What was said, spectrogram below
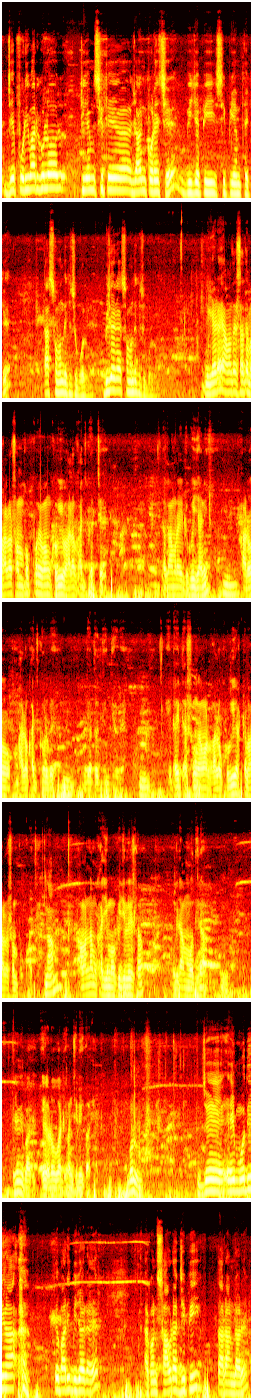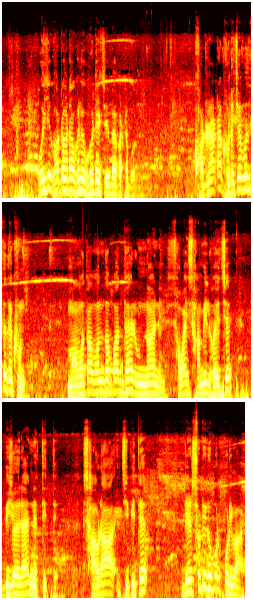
যে পরিবারগুলো টিএমসিতে জয়েন করেছে বিজেপি সিপিএম থেকে তার সম্বন্ধে কিছু বলব? বিজয় রায়ের সম্বন্ধে কিছু বলব? বিজয়রাই আমাদের সাথে ভালো সম্পর্ক এবং খুবই ভালো কাজ করছে। তাকে আমরা এটুকুই জানি। আরও ভালো কাজ করবে যত দিন যাবে। এটাই তার সঙ্গে আমার ভালো খুবই একটা ভালো সম্পর্ক আছে। নাম? আমার নাম কাজী মফিজুল ইসলাম গ্রাম মদিনা। বাড়ি? এই অঞ্চলেই বাড়ি। বলুন যে এই মদিনা তে বাড়ি বিজয় রায়ের এখন সাউরা জিপি তার আন্ডারে ওই যে ঘটনাটা ওখানে ঘটেছে ব্যাপারটা বলুন। ঘটনাটা ঘটেছে বলতে দেখুন মমতা বন্দ্যোপাধ্যায়ের উন্নয়নে সবাই সামিল হয়েছে বিজয় রায়ের নেতৃত্বে। সাউরা জিপিতে দেড়শোটির উপর পরিবার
